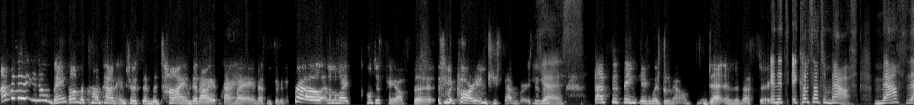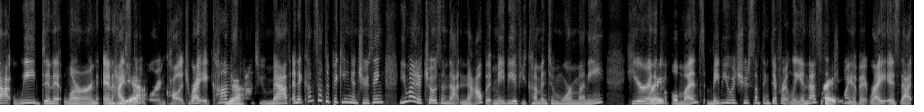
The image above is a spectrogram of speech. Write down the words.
I'm gonna, you know, bank on the compound interest and the time that I that my investments are gonna grow. And then I'm like, I'll just pay off the the car in December. So yes that's the thinking with you know debt and investing and it's it comes down to math math that we didn't learn in high yeah. school or in college right it comes yeah. down to math and it comes down to picking and choosing you might have chosen that now but maybe if you come into more money here in right. a couple months maybe you would choose something differently and that's right. the joy of it right is that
